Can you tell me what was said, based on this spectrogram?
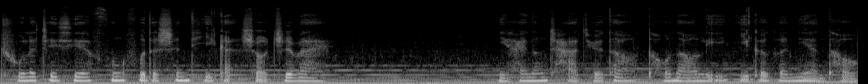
除了这些丰富的身体感受之外，你还能察觉到头脑里一个个念头，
